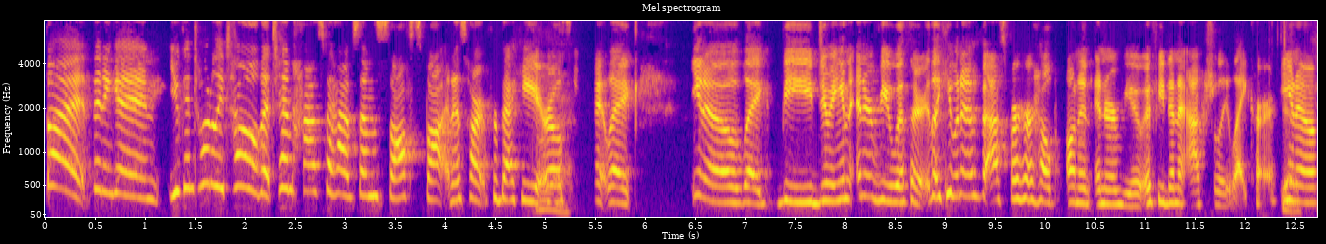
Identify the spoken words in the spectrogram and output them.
but then again, you can totally tell that Tim has to have some soft spot in his heart for Becky, Oh, or yeah. else he might like, you know, like be doing an interview with her. Like he wouldn't have asked for her help on an interview if he didn't actually like her. You know?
